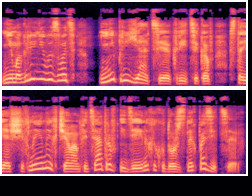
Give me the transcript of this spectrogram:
не могли не вызвать неприятия критиков, стоящих на иных, чем амфитеатров, идейных и художественных позициях.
